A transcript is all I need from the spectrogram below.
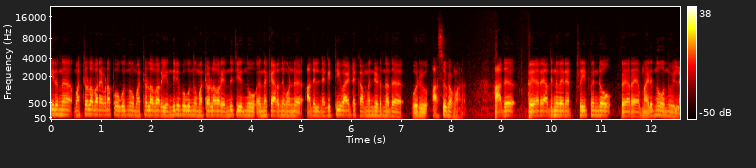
ഇരുന്ന് മറ്റുള്ളവർ എവിടെ പോകുന്നു മറ്റുള്ളവർ എന്തിനു പോകുന്നു മറ്റുള്ളവർ എന്തു ചെയ്യുന്നു എന്നൊക്കെ അറിഞ്ഞുകൊണ്ട് അതിൽ നെഗറ്റീവായിട്ട് കമന്റ് ഇടുന്നത് ഒരു അസുഖമാണ്. അത് വേറെ അതിന് വേറെ ട്രീറ്റ്മെന്റോ വേറെ മരുന്നോ ഒന്നുമില്ല.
